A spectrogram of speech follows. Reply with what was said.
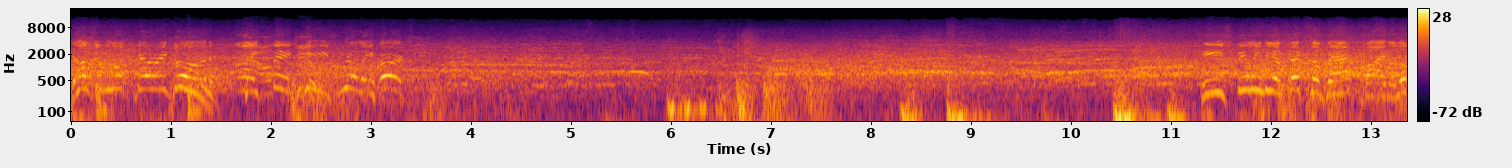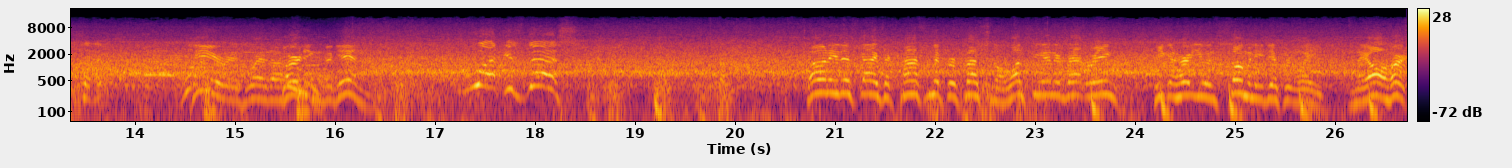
Doesn't look very good. I think he's really hurt. He's feeling the effects of that by the looks of it. Here is where the hurting begins. What is this? Tony, this guy's a consummate professional. Once he enters that ring, he can hurt you in so many different ways, and they all hurt.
